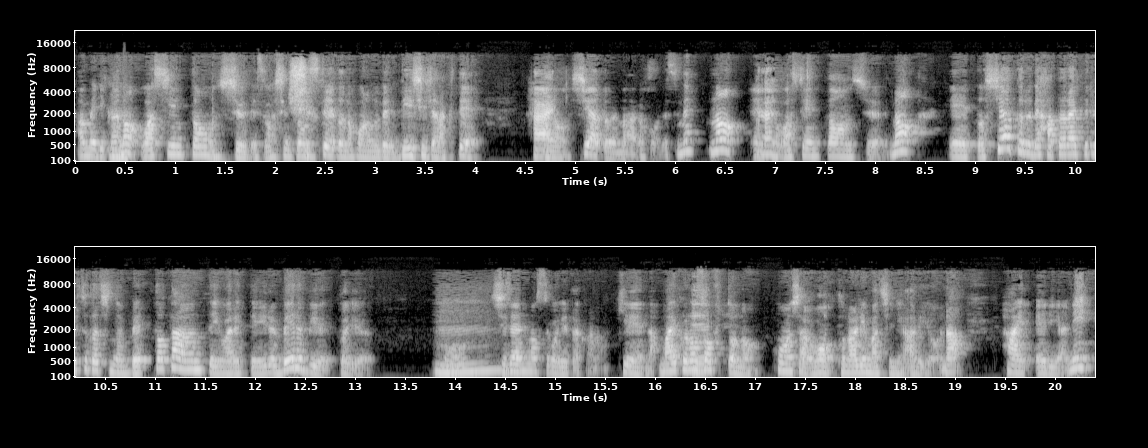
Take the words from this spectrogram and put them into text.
アメリカのワシントン州です。ワシントンステートの方なので、DC じゃなくて、はい。あの、シアトルのある方ですね。の、えっ、ー、と、はい、ワシントン州の、えっ、ー、と、シアトルで働いている人たちのベッドタウンって言われているベルビューという、もう、自然のすごい豊かな、綺麗な、マイクロソフトの本社も隣町にあるような、はい、エリアに、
